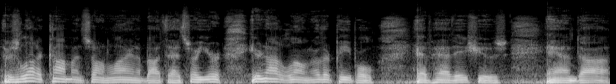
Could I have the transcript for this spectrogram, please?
there's a lot of comments online about that. So you're you're not alone. Other people have had issues, and uh,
